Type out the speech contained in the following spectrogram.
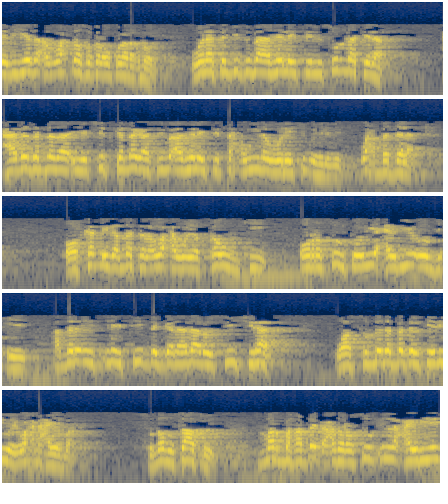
nebiyada ama wax saasoo kale uu kula dhaqmo wey walaa tajidu ma aada helaysid lisunnatina caadadanada iyo jidkanagaasi ma aada helaysid taxwiilan wareejin u helimayd wax bedela oo ka dhiga masalan waxa weeye qowmkii oo rasuulkoodii caydhiyey oo bixiyey haddana inay sii deganaadaan oo sii jiraan waa sunnada bedelkeedii wey wax dhacaya maa sunnadu saas wey marba hadday dhacdo rasuul in la caydhiyey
